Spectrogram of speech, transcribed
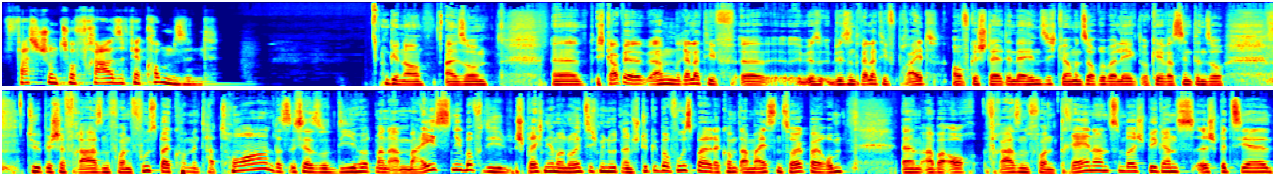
fast schon zur Phrase verkommen sind. Genau, also äh, ich glaube, wir, wir haben relativ, äh, wir, wir sind relativ breit aufgestellt in der Hinsicht. Wir haben uns auch überlegt, okay, was sind denn so typische Phrasen von Fußballkommentatoren? Das ist ja so, die hört man am meisten über, die sprechen immer 90 Minuten am Stück über Fußball, da kommt am meisten Zeug bei rum. Ähm, aber auch Phrasen von Trainern zum Beispiel ganz äh, speziell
